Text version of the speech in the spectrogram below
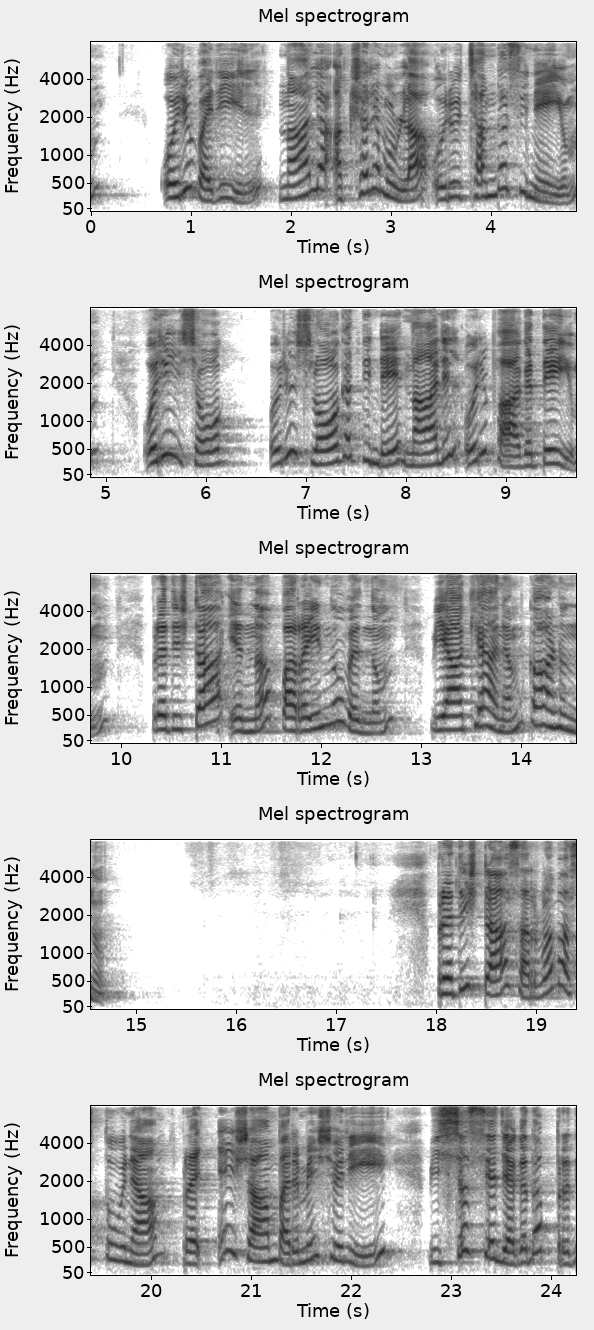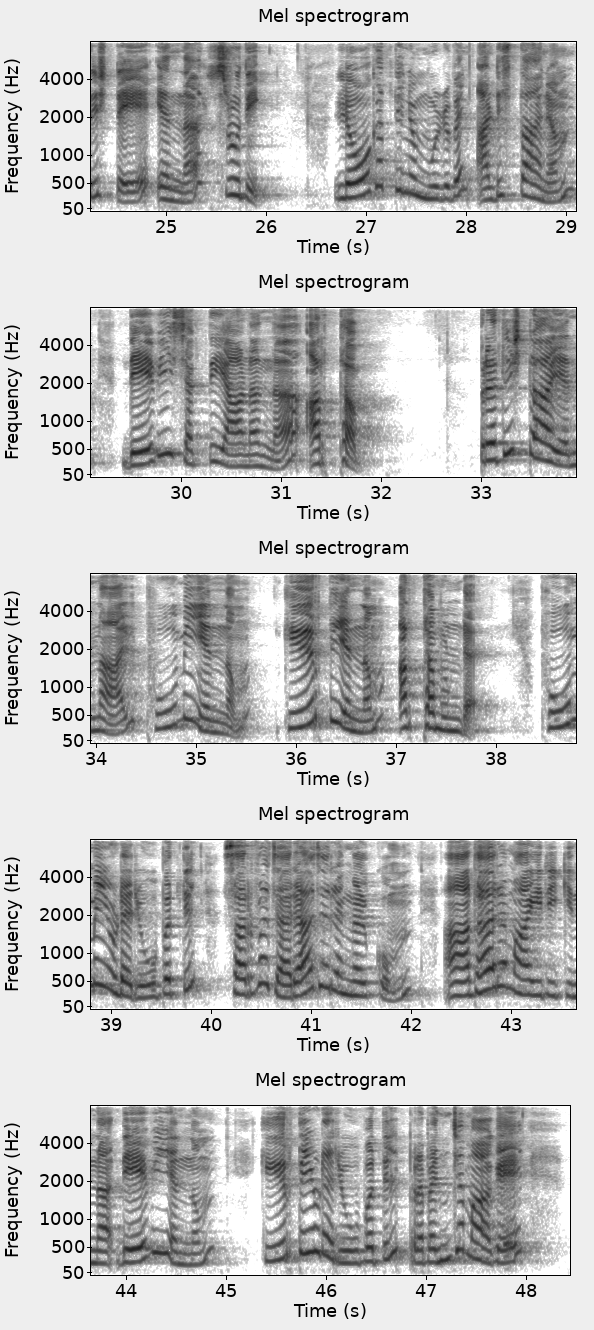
ഒരു വരിയിൽ നാല് അക്ഷരമുള്ള ഒരു ഛന്ദസ്സിനെയും ഒരു ശോ ഒരു ശ്ലോകത്തിന്റെ നാലിൽ ഒരു ഭാഗത്തെയും പ്രതിഷ്ഠ എന്ന് പറയുന്നുവെന്നും വ്യാഖ്യാനം കാണുന്നു. പ്രതിഷ്ഠ സർവവസ്തുവിനാം പ്രജ്ഞേഷാം പരമേശ്വരി വിശ്വസ്യ ജഗത പ്രതിഷ്ഠേ എന്ന് ശ്രുതി. ലോകത്തിനു മുഴുവൻ അടിസ്ഥാനം ദേവീശക്തിയാണെന്ന് അർത്ഥം. പ്രതിഷ്ഠ എന്നാൽ ഭൂമിയെന്നും കീർത്തിയെന്നും അർത്ഥമുണ്ട്. ഭൂമിയുടെ രൂപത്തിൽ സർവചരാചരങ്ങൾക്കും ആധാരമായിരിക്കുന്ന ദേവി എന്നും കീർത്തിയുടെ രൂപത്തിൽ പ്രപഞ്ചമാകെ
